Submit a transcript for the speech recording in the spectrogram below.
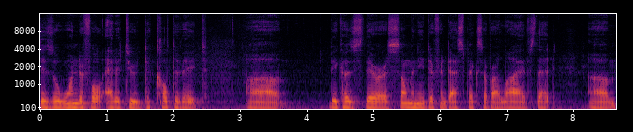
is a wonderful attitude to cultivate uh, because there are so many different aspects of our lives that um,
